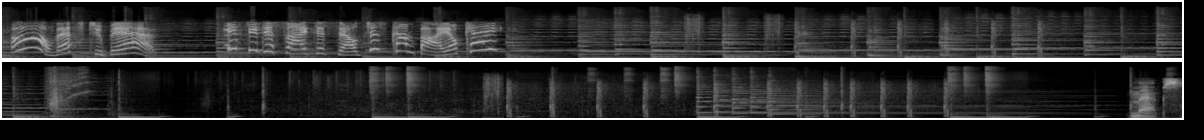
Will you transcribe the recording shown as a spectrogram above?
Oh, that's too bad. If you decide to sell, just come by, okay? Maps.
